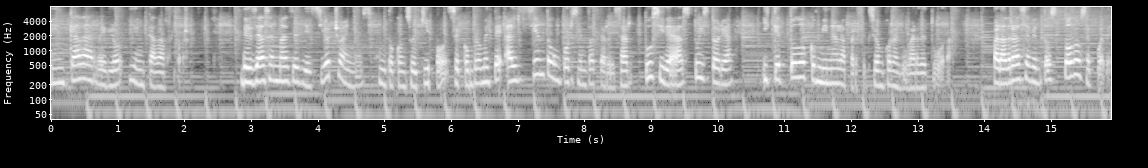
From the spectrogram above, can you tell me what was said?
en cada arreglo y en cada flor. Desde hace más de 18 años, junto con su equipo, se compromete al 101% a aterrizar tus ideas, tu historia y que todo combine a la perfección con el lugar de tu boda. Para Dras Eventos todo se puede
